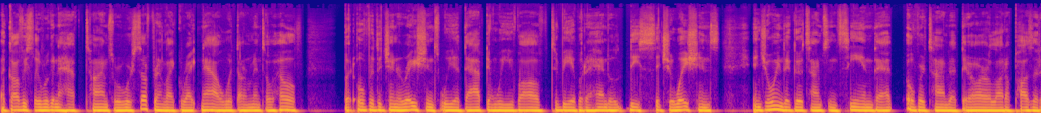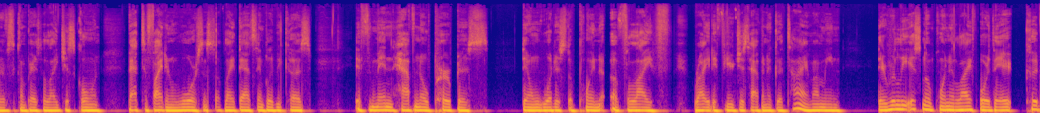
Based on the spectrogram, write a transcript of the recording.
Like obviously we're going to have times where we're suffering like right now with our mental health, but over the generations we adapt and we evolve to be able to handle these situations enjoying the good times and seeing that over time that there are a lot of positives compared to like just going back to fighting wars and stuff like that simply because if men have no purpose then what is the point of life right if you're just having a good time? I mean there really is no point in life or there could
